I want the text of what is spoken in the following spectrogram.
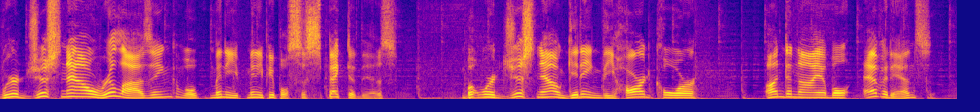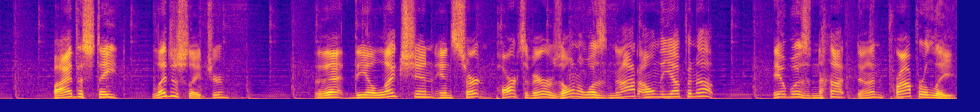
we're just now realizing, well, many, many people suspected this, but we're just now getting the hardcore, undeniable evidence by the state legislature that the election in certain parts of Arizona was not on the up and up. It was not done properly.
